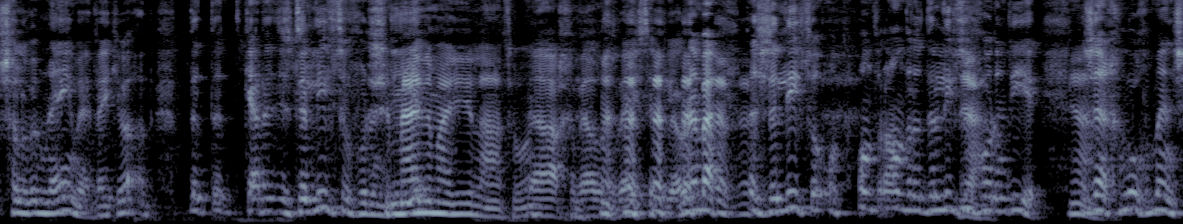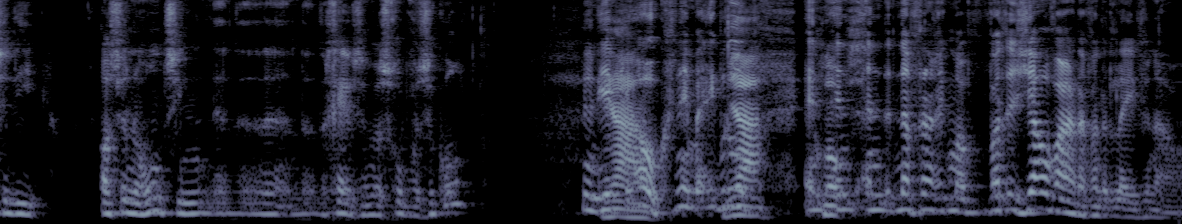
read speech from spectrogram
zullen we hem nemen? Weet je wel? Dat, dat, ja, dat is de liefde voor een dier. er maar hier laten hoor. Ja, geweldig geweest heb je ook. Nee, maar dat is de liefde, onder andere de liefde Ja. voor een dier. Ja. Er zijn genoeg mensen die, als ze een hond zien, eh, eh, dan geven ze hem een schop van zijn kont. En die heb je ook. Nee, maar ik bedoel, en, en, en dan vraag ik me, wat is jouw waarde van het leven nou?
